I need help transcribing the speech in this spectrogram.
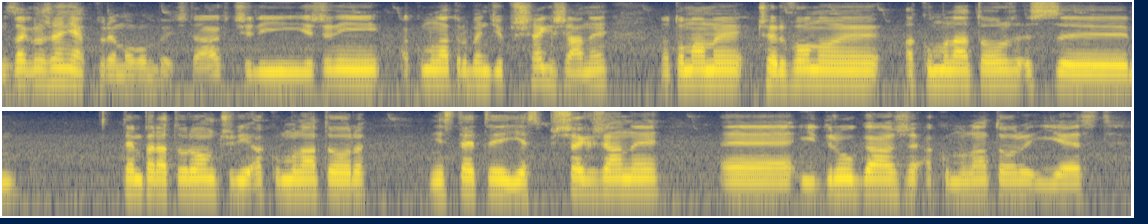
zagrożenia, które mogą być, tak? Czyli jeżeli akumulator będzie przegrzany, no to mamy czerwony akumulator z y, temperaturą, czyli akumulator niestety jest przegrzany e, i druga, że akumulator jest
